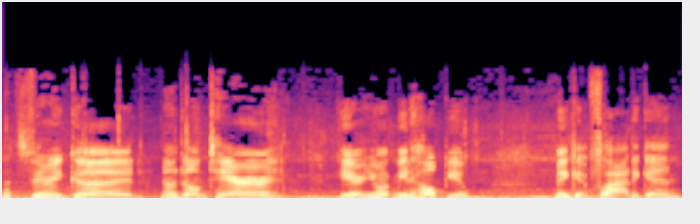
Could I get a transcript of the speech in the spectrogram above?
That's very good. No, don't tear it. Here, you want me to help you? Make it flat again?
